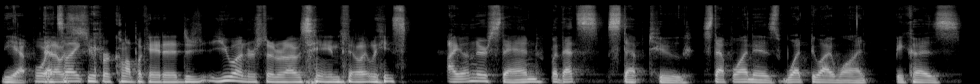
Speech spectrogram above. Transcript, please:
Yeah. Boy, that's that was like super complicated. Did you, understood what I was saying, though, at least. I understand, but that's step two. Step one is what do I want? Because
